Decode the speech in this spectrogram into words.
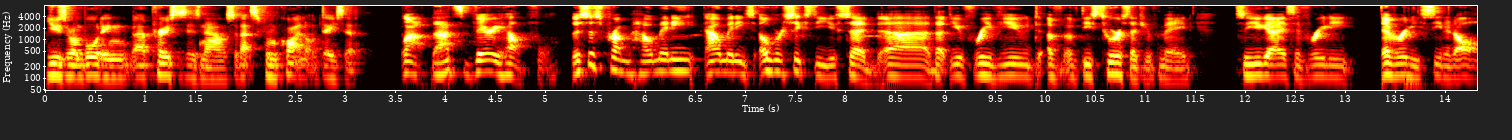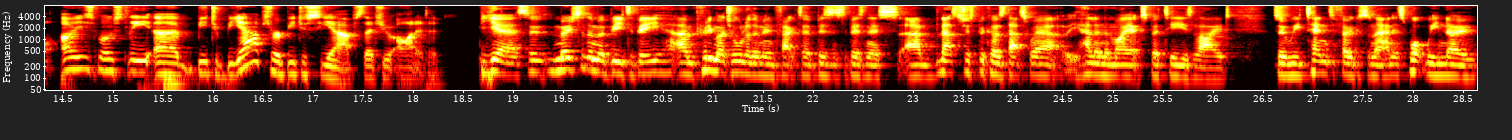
user onboarding uh, processes now, so that's from quite a lot of data. Wow, that's very helpful. This is from how many? How many? Over 60, you said uh, that you've reviewed of, of these tours that you've made. So you guys have really have really seen it all. Are these mostly uh, B2B apps or B2C apps that you audited? Yeah, so most of them are B2B. Um, pretty much all of them, in fact, are business to business. Um, that's just because that's where Helen and my expertise lied. So we tend to focus on that, and it's what we know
